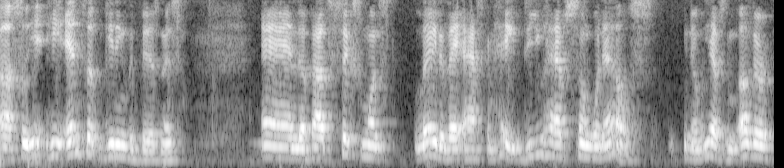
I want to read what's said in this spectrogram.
Uh, so he, he ends up getting the business, and about six months later they ask him, "Hey, do you have someone else? You know, we have some other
